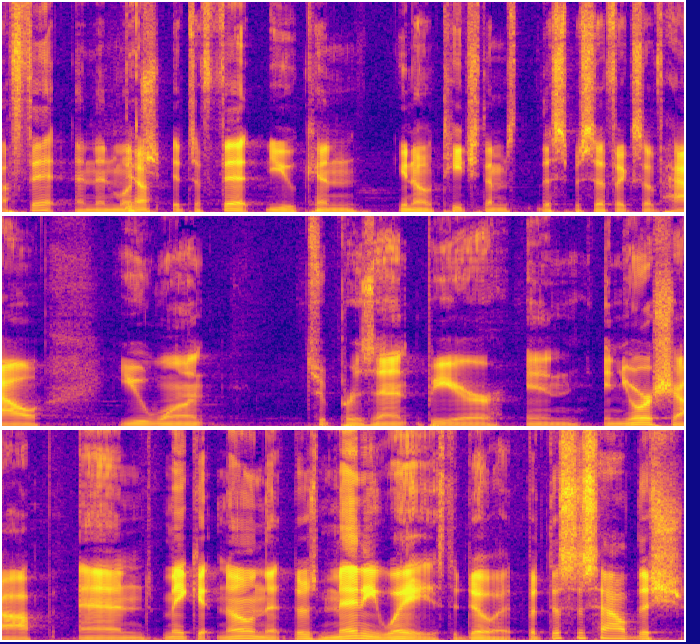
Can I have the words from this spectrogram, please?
a fit. And then once Yeah. it's a fit you can you know teach them the specifics of how you want to present beer in in your shop and make it known that there's many ways to do it but this is how this sh-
